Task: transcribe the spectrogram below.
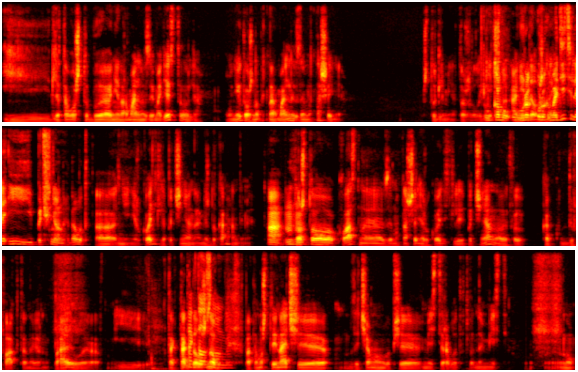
И для того, чтобы они нормально взаимодействовали, у них должно быть нормальные взаимоотношения. Что для меня тоже логично. У кого? Они у, ру- у должны- руководителя и подчиненных, да, вот. а, не, не руководителя, подчиненного, а между командами. А, мгм. То, что классное взаимоотношение руководителя и подчиненного, это как де-факто, наверное, правило. И так, так, Так должно, должно быть. быть. Потому что иначе зачем им вообще вместе работать в одном месте? Ну,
